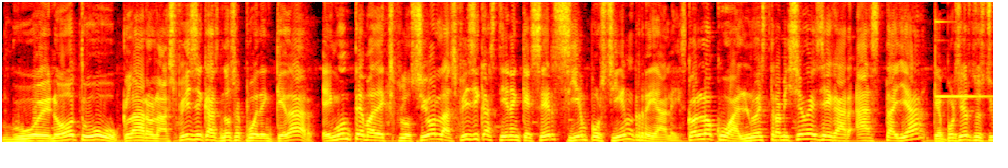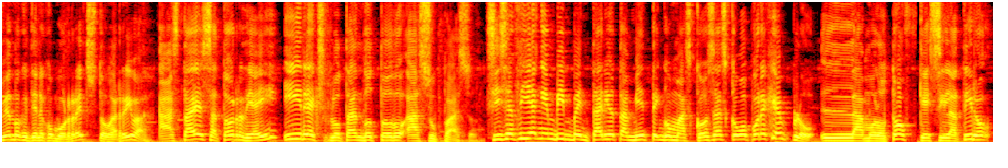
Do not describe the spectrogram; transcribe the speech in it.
Bueno, tú, claro, las físicas no se pueden quedar. En un tema de explosión, las físicas tienen que ser 100% reales. Con lo cual, nuestra misión es llegar hasta allá, que por cierto estoy viendo que tiene como redstone arriba, hasta esa torre de ahí, ir explotando todo a su paso. Si se fijan en mi inventario también tengo más cosas, como por ejemplo, la molotov, que si la tiro,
